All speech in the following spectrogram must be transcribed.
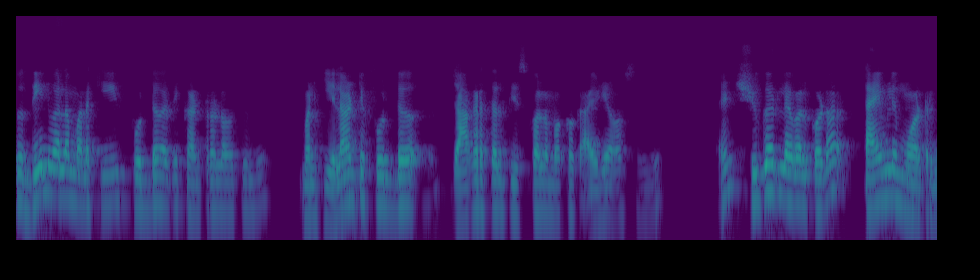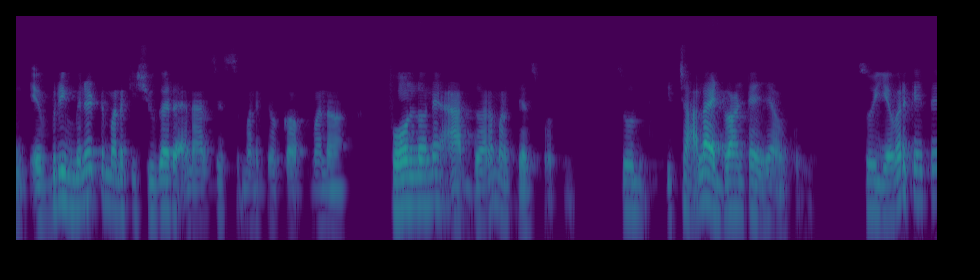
సో దీనివల్ల మనకి ఫుడ్ అది కంట్రోల్ అవుతుంది. మనకి ఎలాంటి ఫుడ్ జాగ్రత్తలు తీసుకోవాలో మాకు ఒక ఐడియా వస్తుంది. అండ్ షుగర్ లెవెల్ కూడా టైమ్లీ మానిటరింగ్. ఎవ్రీ మినిట్ మనకి షుగర్ అనాలిసిస్ మనకి ఒక మన ఫోన్లోనే యాప్ ద్వారా మనకు తెలిసిపోతుంది. సో ఇది చాలా అడ్వాంటేజ్ అవుతుంది. సో ఎవరికైతే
